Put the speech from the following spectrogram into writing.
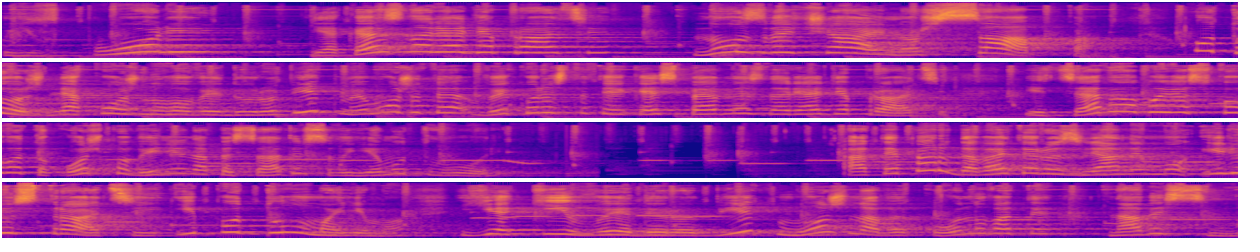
і в полі. Яке знаряддя праці? Ну, звичайно ж, сапка. Отож, для кожного виду робіт ви можете використати якесь певне знаряддя праці. І це ви обов'язково також повинні написати в своєму творі. А тепер давайте розглянемо ілюстрації і подумаємо, які види робіт можна виконувати навесні.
